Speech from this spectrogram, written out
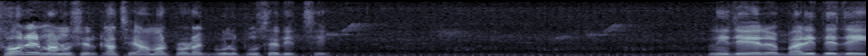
শহরের মানুষের কাছে আমার প্রোডাক্টগুলো পৌঁছে দিচ্ছি। নিজের বাড়িতে যেই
